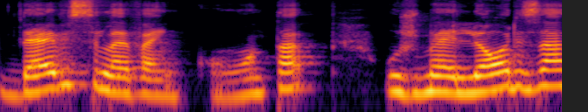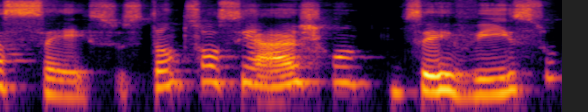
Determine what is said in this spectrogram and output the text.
deve-se levar em conta os melhores acessos, tanto sociais quanto de serviço,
